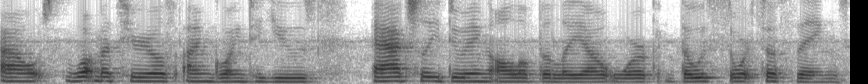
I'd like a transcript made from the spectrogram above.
out what materials I'm going to use actually doing all of the layout work, those sorts of things,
